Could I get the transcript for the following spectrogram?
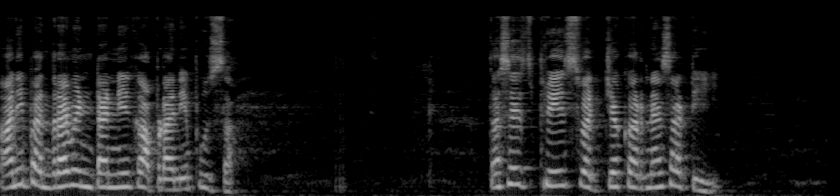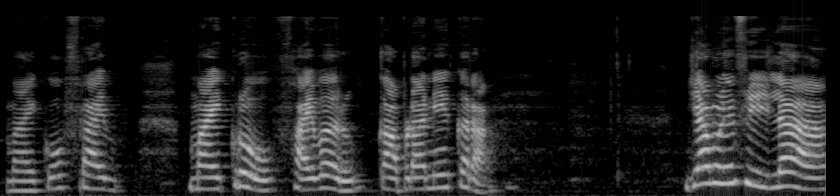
आणि पंधरा मिनिटांनी कापडाने पुसा. तसेच फ्रीज स्वच्छ करण्यासाठी मायक्रो फ्राय मायक्रो फायबर कापडाने करा. ज्यामुळे फ्रीजला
